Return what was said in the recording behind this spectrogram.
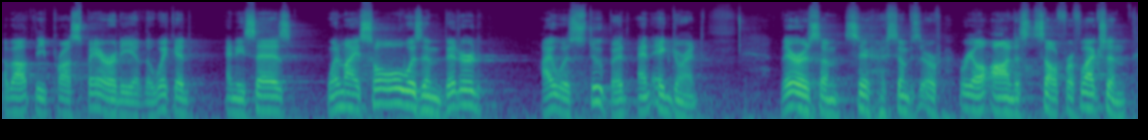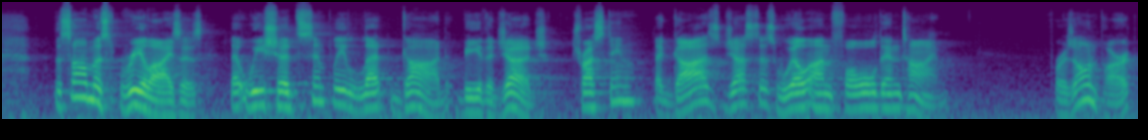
about the prosperity of the wicked, and he says, When my soul was embittered, I was stupid and ignorant. There is some, some real honest self reflection. The psalmist realizes that we should simply let God be the judge, trusting that God's justice will unfold in time. For his own part,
